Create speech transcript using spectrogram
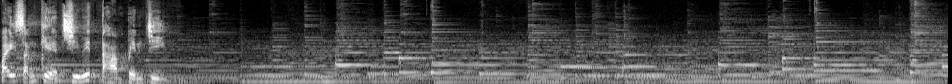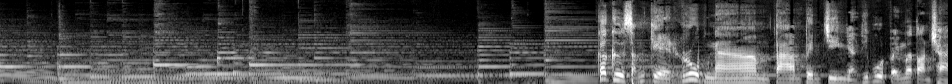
ไปสังเกตชีวิตตามเป็นจริงก็คือสังเกตรูปนามตามเป็นจริงอย่างที่พูดไปเมื่อตอนเช้า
